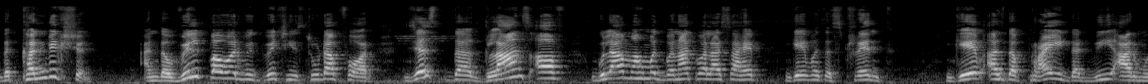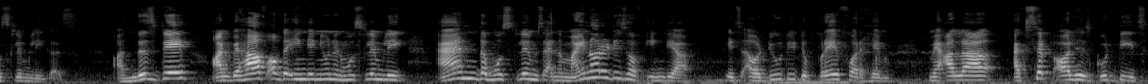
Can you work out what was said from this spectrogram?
the conviction, and the willpower with which he stood up for just the glance of Ghulam Muhammad Banatwala Sahib gave us the strength, gave us the pride that we are Muslim Leaguers. On this day, on behalf of the Indian Union Muslim League and the Muslims and the minorities of India, it's our duty to pray for him. May Allah accept all his good deeds,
